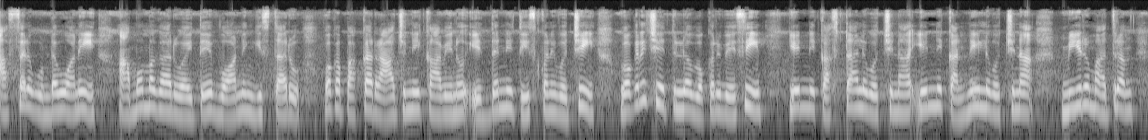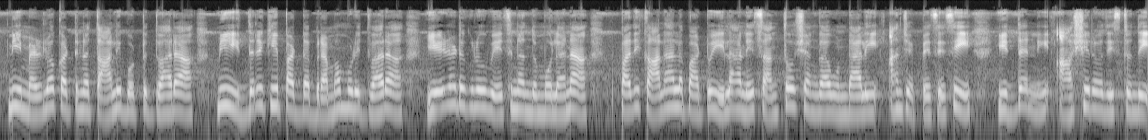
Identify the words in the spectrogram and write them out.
అస్సలు ఉండవు అని అమ్మమ్మ గారు అయితే వార్నింగ్ ఇస్తారు. ఒక పక్క రాజుని కావ్యను ఇద్దరిని తీసుకొని వచ్చి ఒకరి చేతుల్లో ఒకరు వేసి ఎన్ని ఎన్ని కష్టాలు వచ్చినా ఎన్ని కన్నీళ్ళు వచ్చినా మీరు మాత్రం నీ మెడలో కట్టిన తాలిబొట్టు ద్వారా మీ ఇద్దరికీ పడ్డ బ్రహ్మముడి ద్వారా ఏడడుగులు వేసినందు మూలన పది కాలాల పాటు ఇలానే సంతోషంగా ఉండాలి అని చెప్పేసేసి ఇద్దరిని ఆశీర్వదిస్తుంది.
